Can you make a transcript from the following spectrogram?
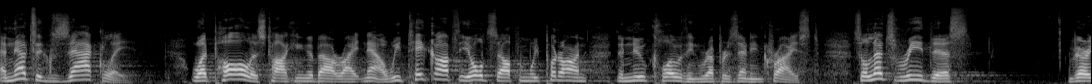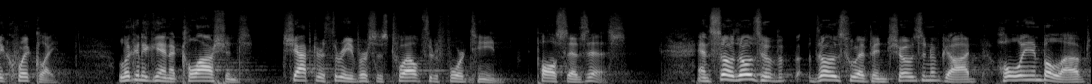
And that's exactly what Paul is talking about right now. We take off the old self and we put on the new clothing representing Christ. So let's read this very quickly. Looking again at Colossians chapter 3, verses 12 through 14, Paul says this. And so those who, have, those who have been chosen of God, holy and beloved,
